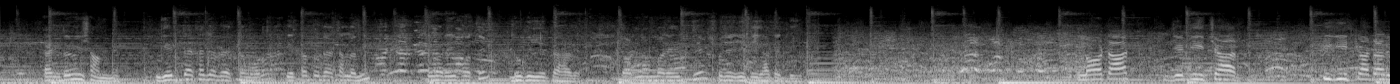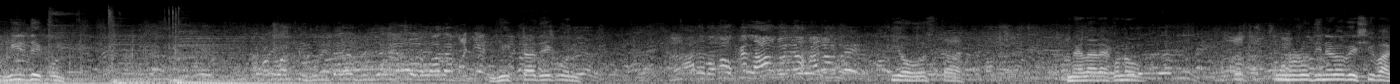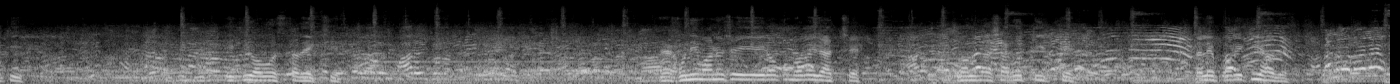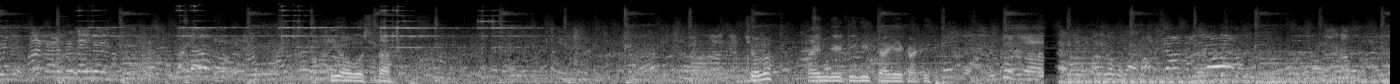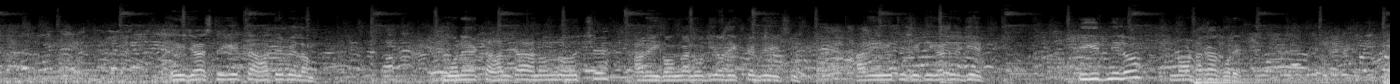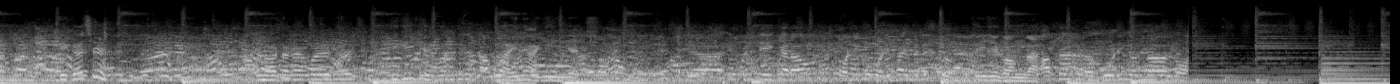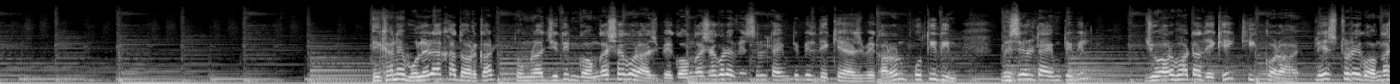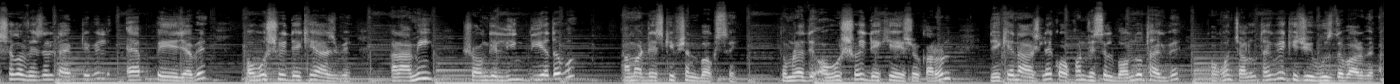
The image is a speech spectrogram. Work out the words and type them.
একদমই সামনে। গেট দেখা যাবে একটা বড়, গেটটা তো দেখালামই। এবার এই পথে ঢুকে যেতে হবে। লট নাম্বার এইট দিয়ে সোজা যেতে ঘাটের দিকে। লট আট জেটি চার, টিকিট কাটার ভিড় দেখুন। ভিড়টা দেখুন। কি অবস্থা? মেলার এখনও পনেরো দিনেরও বেশি বাকি। এ কি অবস্থা দেখছি। এখনই মানুষ এই এইরকমভাবে যাচ্ছে গঙ্গা সাগর তীর্থে তাহলে পরে কি হবে? কি অবস্থা? চলো টাইম দিয়ে টিকিটটা আগে কাটি। এই জাহাজ টিকিটটা হাতে পেলাম। মনে একটা হালকা আনন্দ হচ্ছে, আর এই গঙ্গা নদীও দেখতে পেয়েছি। আর এই হচ্ছে জেটিঘাটের গেট। টিকিট নিল ন টাকা করে। ঠিক আছে? ন টাকা করে টিকিট এবার থেকে লাইনে আগিয়ে যাচ্ছে। It will take around 40 to এখানে বলে রাখা দরকার, তোমরা যেদিন গঙ্গাসাগর আসবে, গঙ্গাসাগরে ভেসেল টাইম টেবিল দেখে আসবে, কারণ প্রতিদিন ভেসেল টাইম টেবিল জোয়ার ভাটা দেখেই ঠিক করা হয়। প্লে স্টোরে Gangasagar vessel time table app পেয়ে যাবে, অবশ্যই দেখে আসবে। আর আমি সঙ্গে লিঙ্ক দিয়ে দেবো আমার ডেসক্রিপশন বক্সে তোমরা অবশ্যই দেখে এসো, কারণ দেখে না আসলে কখন ভেসেল বন্ধ থাকবে, কখন চালু থাকবে কিছুই বুঝতে পারবে না।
